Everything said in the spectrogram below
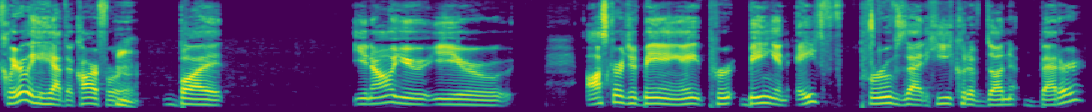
clearly he had the car for it, but you know, you you Oscar just being eight, pro- being an eighth proves that he could have done better,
